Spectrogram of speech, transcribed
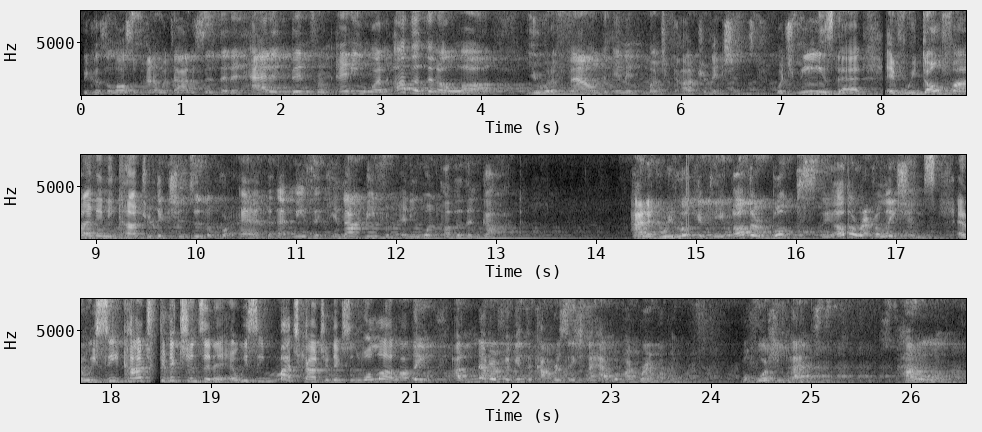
Because Allah subhanahu wa ta'ala says that it had it been from anyone other than Allah, you would have found in it much contradictions. Which means that if we don't find any contradictions in the Quran, then that means it cannot be from anyone other than God. And if we look at the other books, the other revelations, and we see contradictions in it, and we see much contradictions, wallah al I'll never forget the conversation I had with my grandmother before she passed. SubhanAllah.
